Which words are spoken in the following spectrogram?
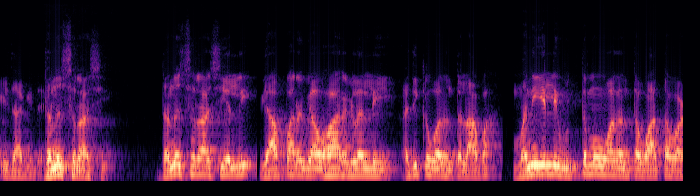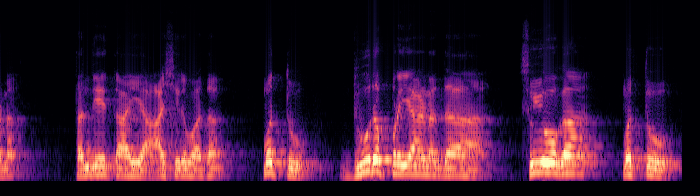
ಇದಾಗಿದೆ. ಧನುಸು ರಾಶಿ. ಧನುಸು ರಾಶಿಯಲ್ಲಿ ವ್ಯಾಪಾರ ವ್ಯವಹಾರಗಳಲ್ಲಿ ಅಧಿಕವಾದಂಥ ಲಾಭ, ಮನೆಯಲ್ಲಿ ಉತ್ತಮವಾದಂಥ ವಾತಾವರಣ, ತಂದೆ ತಾಯಿಯ ಆಶೀರ್ವಾದ ಮತ್ತು ದೂರ ಪ್ರಯಾಣದ ಸುಯೋಗ ಮತ್ತು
